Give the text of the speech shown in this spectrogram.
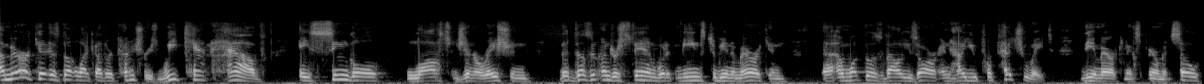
America is not like other countries. We can't have a single lost generation that doesn't understand what it means to be an American uh, and what those values are and how you perpetuate the American experiment. So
